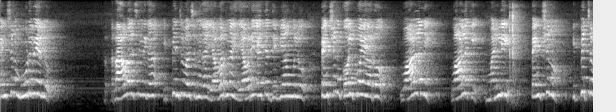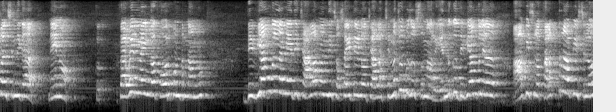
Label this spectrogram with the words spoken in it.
పెన్షన్ మూడు వేలు. రావాల్సిందిగా ఇప్పించవలసిందిగా ఎవరిని ఎవరి అయితే దివ్యాంగులు పెన్షన్ కోల్పోయారో వాళ్ళని వాళ్ళకి మళ్ళీ పెన్షన్ ఇప్పించవలసిందిగా నేను సవినయంగా కోరుకుంటున్నాను. దివ్యాంగులు అనేది చాలామంది సొసైటీలో చాలా చిన్న చూపు చూస్తున్నారు. ఎందుకు దివ్యాంగుల ఆఫీసులో కలెక్టర్ ఆఫీసులో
